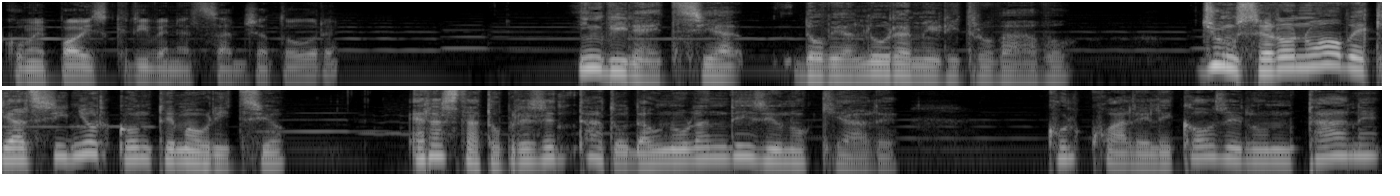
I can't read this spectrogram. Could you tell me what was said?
come poi scrive nel saggiatore, In Venezia, dove allora mi ritrovavo, giunsero nuove che al signor conte Maurizio era stato presentato da un olandese un occhiale, col quale le cose lontane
